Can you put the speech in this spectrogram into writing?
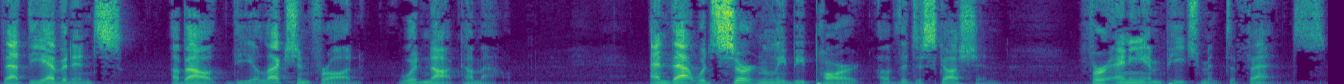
that the evidence about the election fraud would not come out. And that would certainly be part of the discussion for any impeachment defense.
